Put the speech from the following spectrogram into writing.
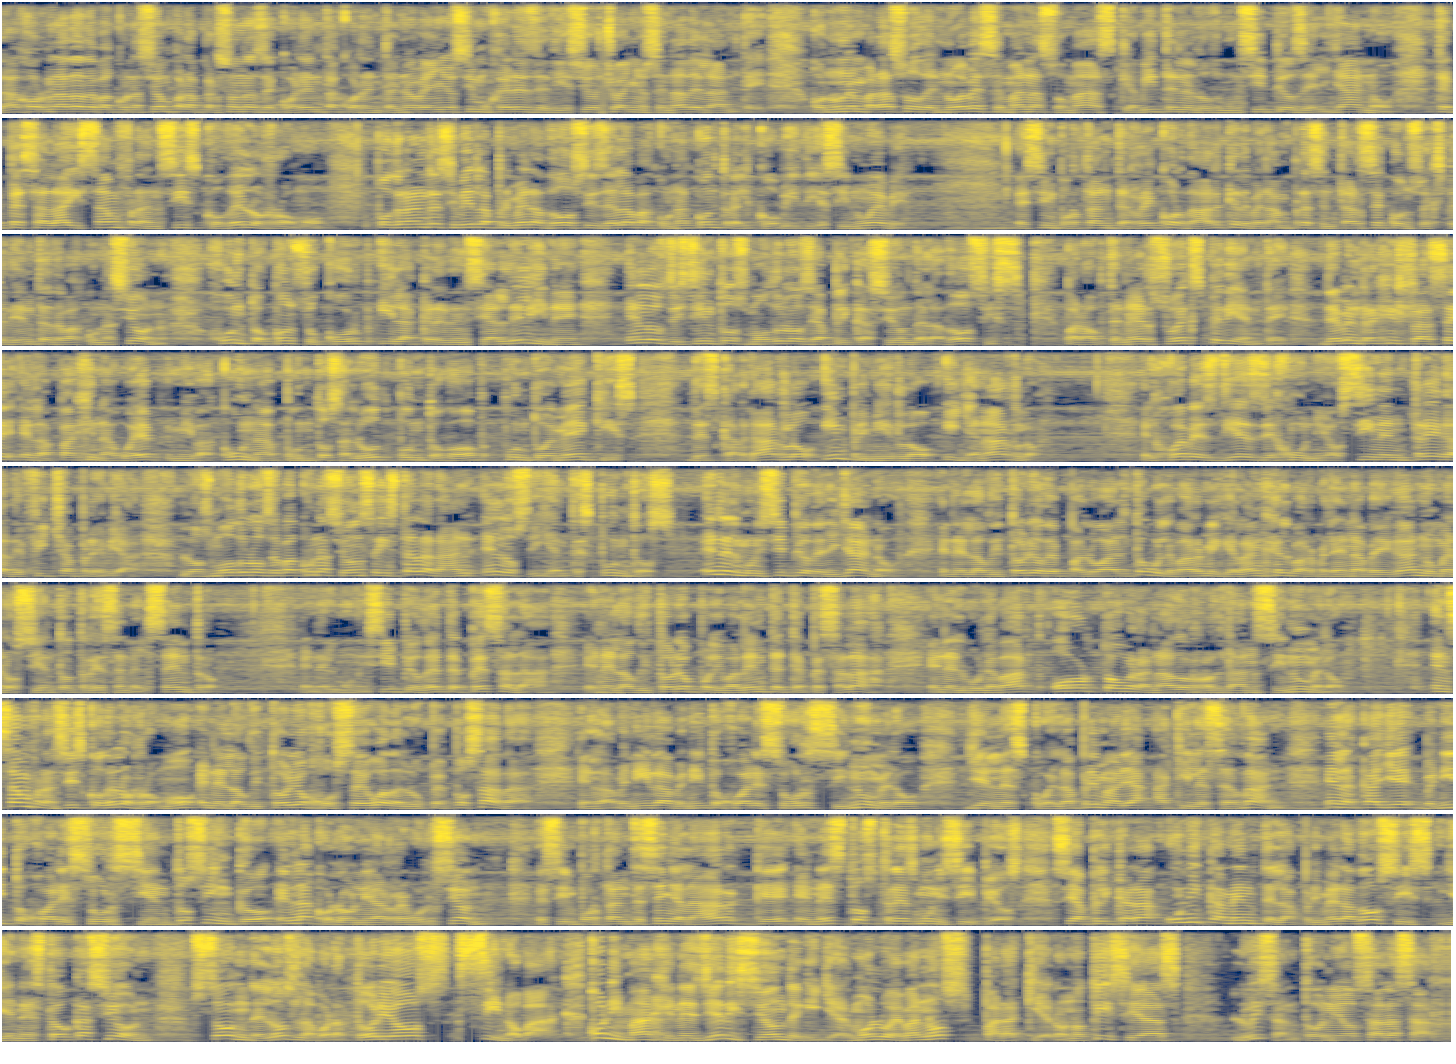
La jornada de vacunación para personas de 40 a 49 años y mujeres de 18 años en adelante, con un embarazo de nueve semanas o más que habiten en los municipios del Llano, Tepesalá y San Francisco de los Romo, podrán recibir la primera dosis de la vacuna contra el COVID-19. Es importante recordar que deberán presentarse con su expediente de vacunación, junto con su CURP y la credencial del INE en los distintos módulos de aplicación de la dosis. Para obtener su expediente, deben registrarse en la página web mivacuna.salud.gov.mx, descargarlo, imprimirlo y llenarlo. El jueves 10 de junio, sin entrega de ficha previa, los módulos de vacunación se instalarán en los siguientes puntos. En el municipio del Llano, en el auditorio de Palo Alto, Boulevard Miguel Ángel Barberena Vega, número 103 en el centro. En el municipio de Tepesalá, en el auditorio polivalente Tepesalá, en el Boulevard Orto Granado Roldán sin número en San Francisco de los Romo, en el Auditorio José Guadalupe Posada, en la Avenida Benito Juárez Sur sin número y en la Escuela Primaria Aquiles Cerdán, en la calle Benito Juárez Sur 105 en la Colonia Revolución. Es importante señalar que en estos tres municipios se aplicará únicamente la primera dosis y en esta ocasión son de los laboratorios Sinovac. Con imágenes y edición de Guillermo Luébanos, para Quiero Noticias, Luis Antonio Salazar.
